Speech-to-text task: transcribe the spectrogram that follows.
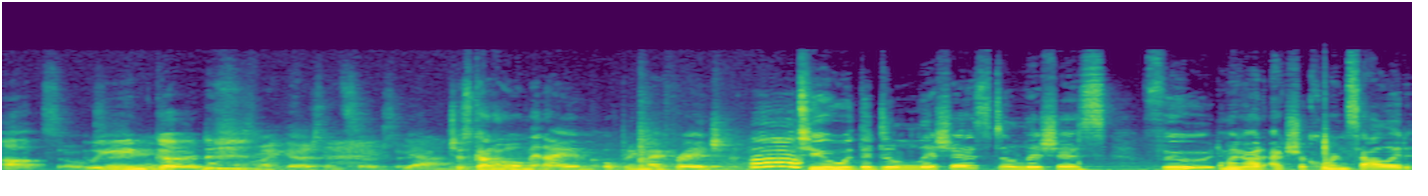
up. So we exciting. eat good. Oh my gosh, that's so exciting. Yeah. Just got home and I am opening my fridge ah, to the delicious, delicious food. Oh my god, extra corn salad.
